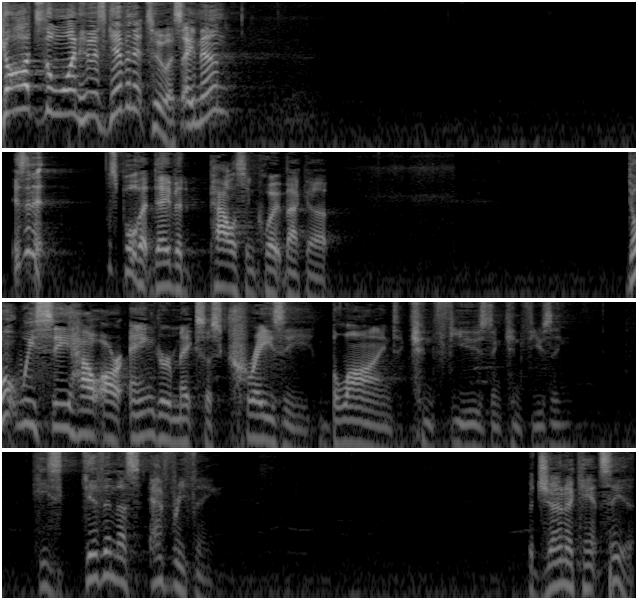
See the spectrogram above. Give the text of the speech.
God's the one who has given it to us. Amen? Isn't it? Let's pull that David Powlison quote back up. Don't we see how our anger makes us crazy, blind, confused, and confusing? He's given us everything. But Jonah can't see it.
